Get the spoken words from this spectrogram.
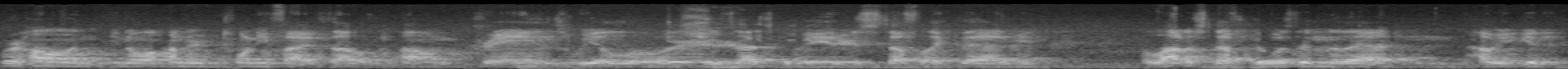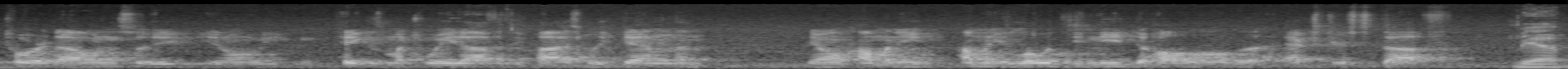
we're hauling, you know, hundred and twenty-five thousand pound cranes, wheel loaders, Sure. excavators, stuff like that, I mean, a lot of stuff goes into that, and how you get it tore down, so you, you know, you can take as much weight off as you possibly can, and, you know, how many, how many loads you need to haul all the extra stuff. Yeah,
